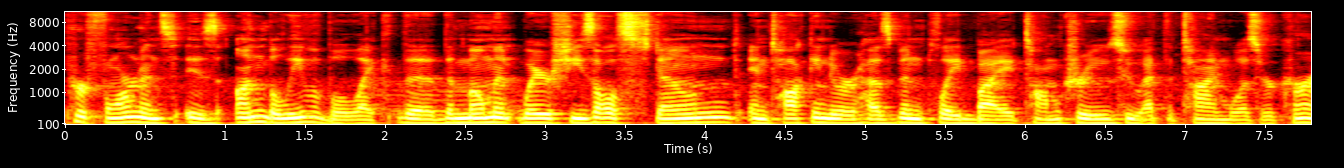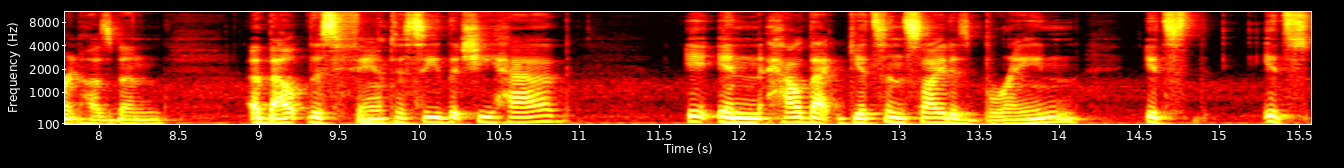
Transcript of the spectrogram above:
performance is unbelievable. Like the the moment where she's all stoned and talking to her husband, played by Tom Cruise, who at the time was her current husband, about this fantasy that she had, and how that gets inside his brain. It's it's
